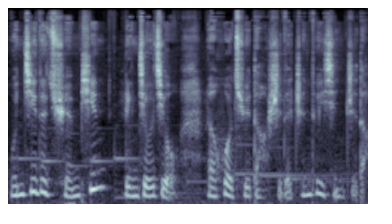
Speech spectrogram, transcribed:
文姬的全拼零九九，来获取导师的针对性指导。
